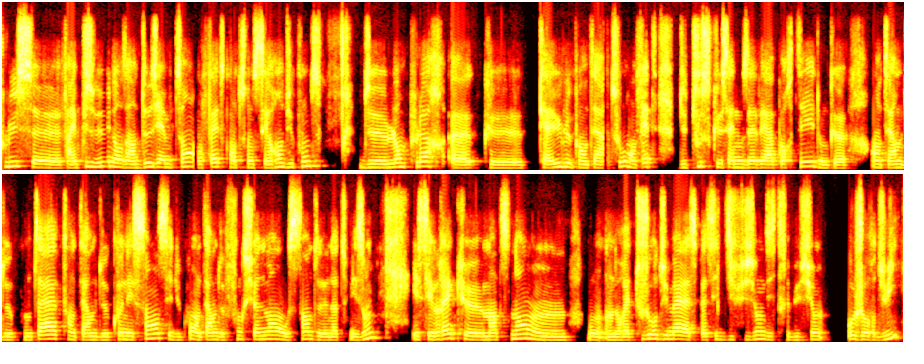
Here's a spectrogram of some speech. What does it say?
plus, enfin, est plus venue dans un deuxième temps, en fait, quand on s'est rendu compte de l'ampleur euh, que qu'a eu le Pantera Tour, en fait, de tout ce que ça nous avait apporté, donc euh, en termes de contact, en termes de connaissances et du coup en termes de fonctionnement au sein de notre maison. Et c'est vrai que maintenant, on, bon, on aurait toujours du mal à se passer de diffusion, distribution aujourd'hui.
